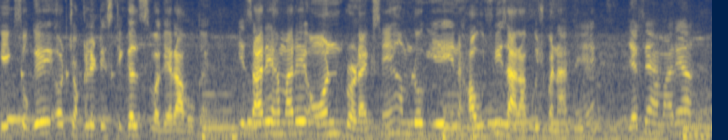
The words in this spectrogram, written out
केक्स हो गए और चॉकलेट स्टिकल्स वगैरह हो गए। ये सारे हमारे ऑन प्रोडक्ट्स हैं। हम लोग ये इन हाउस ही सारा कुछ बनाते हैं। जैसे हमारे यहाँ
